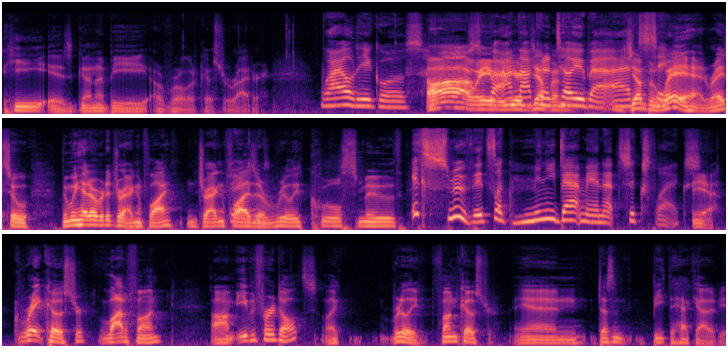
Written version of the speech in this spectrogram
he is gonna be a roller coaster rider. Wild Eagles. Ah, wait, but I'm not going to tell you about. it. I have to jumping way it. ahead, right? So then we head over to Dragonfly. Dragonfly is a really cool, smooth, It's smooth. It's like mini Batman at Six Flags. yeah, great coaster. A lot of fun, um, even for adults. Like really fun coaster, and doesn't beat the heck out of you.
